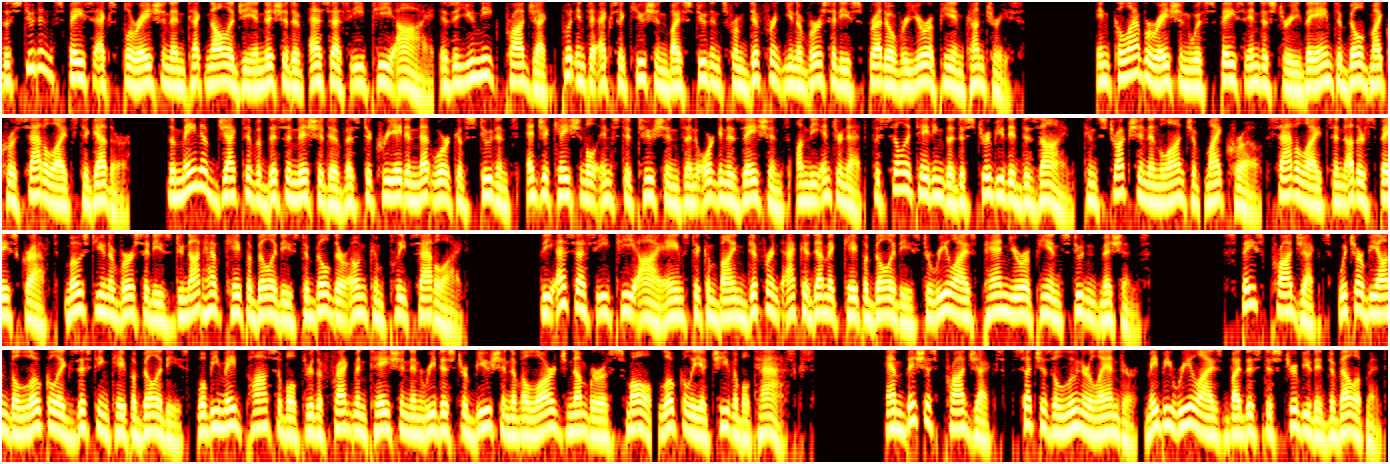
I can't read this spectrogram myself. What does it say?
The Student Space Exploration and Technology Initiative is a unique project put into execution by students from different universities spread over European countries. In collaboration with space industry they aim to build microsatellites together. The main objective of this initiative is to create a network of students, educational institutions and organizations on the Internet facilitating the distributed design, construction and launch of micro satellites and other spacecraft. Most universities do not have capabilities to build their own complete satellite. The SSETI aims to combine different academic capabilities to realize pan-European student missions. Space projects, which are beyond the local existing capabilities, will be made possible through the fragmentation and redistribution of a large number of small, locally achievable tasks. Ambitious projects, such as a lunar lander, may be realized by this distributed development.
